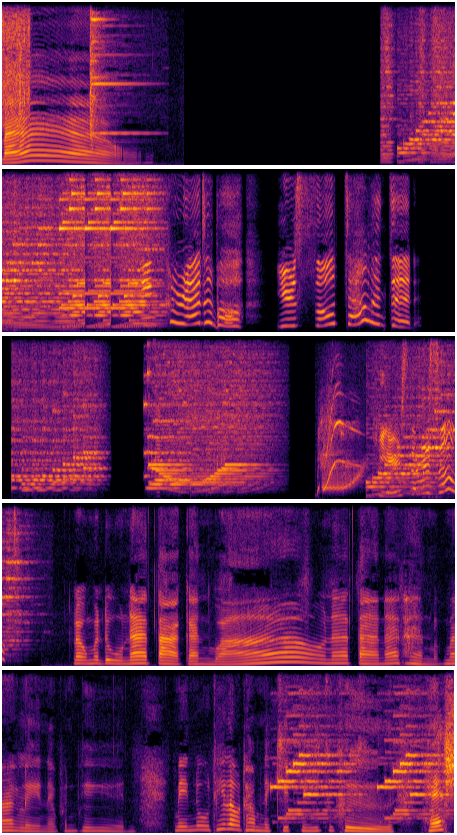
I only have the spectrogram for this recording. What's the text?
แล้ว Here's the result! เรามาดูหน้าตากันว้าว หน้าตาน่าทานมาก ๆ เลยนะเพื่อนๆ เมนูที่เราทำในคลิปนี้ก็คือ hash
